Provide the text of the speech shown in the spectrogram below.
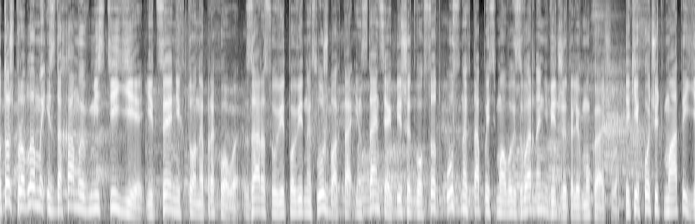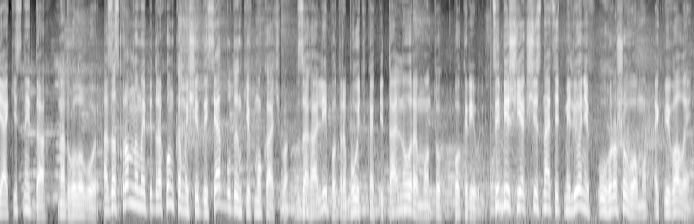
Отож, проблеми із дахами в місті є, і це ніхто не приховує. Зараз у відповідних службах та інстанціях більше 200 усних та письмових звернень від жителів Мукачева, які хочуть мати якісний дах над головою. А за скромними підрахунками, 60 будинків Мукачева взагалі потребують капітального ремонту покрівлі. Це більш як 16 мільйонів у грошовому еквіваленті.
